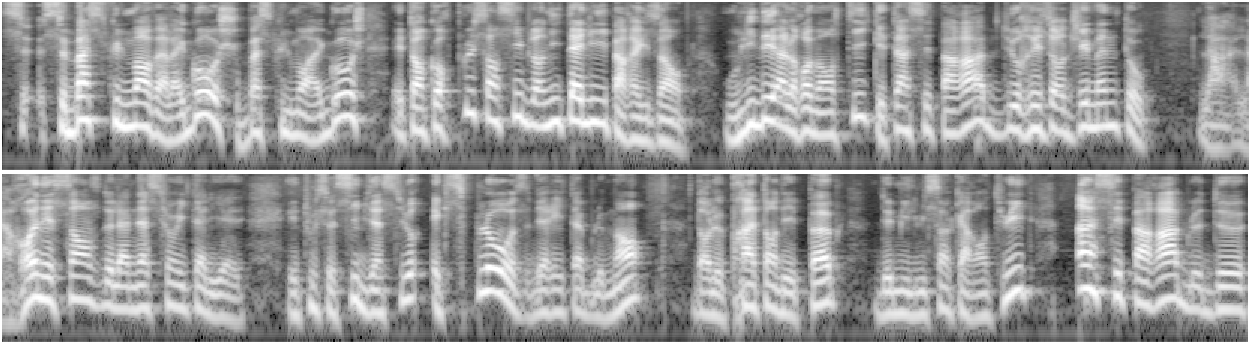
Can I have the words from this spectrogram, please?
Ce, basculement vers la gauche, basculement à gauche, est encore plus sensible en Italie, par exemple, où l'idéal romantique est inséparable du risorgimento, la, renaissance de la nation italienne. Et tout ceci, bien sûr, explose véritablement dans le printemps des peuples de 1848, inséparable de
